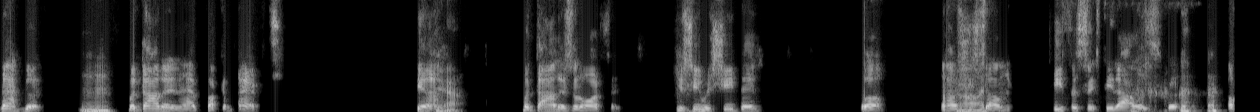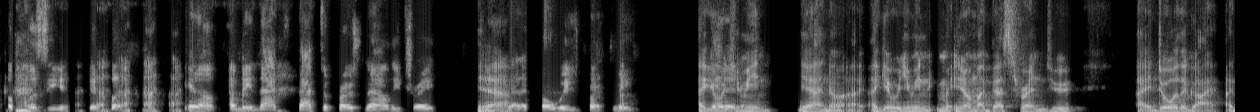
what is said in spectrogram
Not good. Mm-hmm. Madonna didn't have fucking parents. You know, yeah. Madonna's an orphan. You see what she did? Well, now she's oh, selling teeth for sixty dollars of a pussy. but you know, I mean that's that's a personality trait. Yeah, that has always burnt me. I get and what you mean. Yeah, no, I, I, get what you mean. You know, my best friend who I adore the guy. I,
